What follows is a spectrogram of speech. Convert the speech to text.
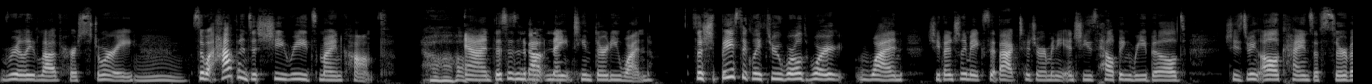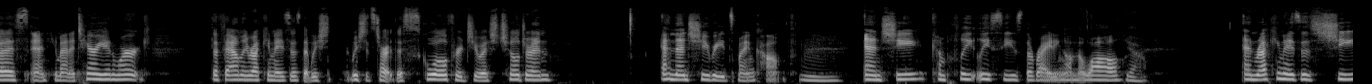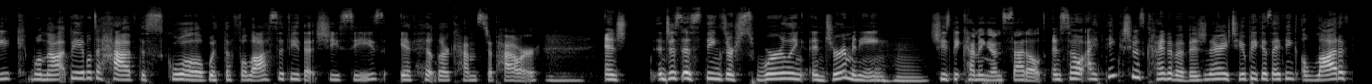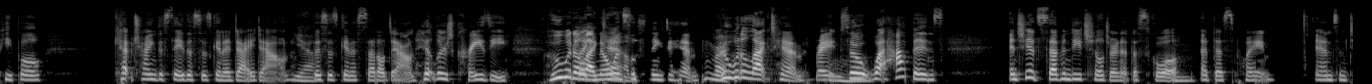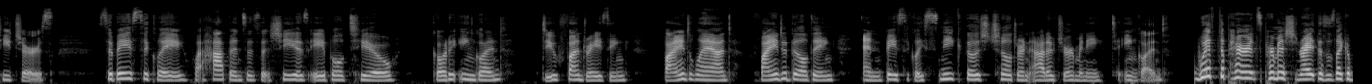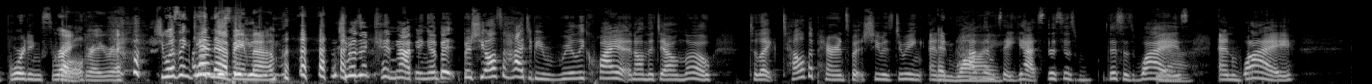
really love her story. Mm. So what happens is she reads Mein Kampf, and this isn't about 1931. So she basically through World War One, she eventually makes it back to Germany, and she's helping rebuild. She's doing all kinds of service and humanitarian work. The family recognizes that we should we should start this school for Jewish children, and then she reads Mein Kampf, Mm. and she completely sees the writing on the wall Yeah. and recognizes she will not be able to have the school with the philosophy that she sees if Hitler comes to power. Mm. And and just as things are swirling in Germany, Mhm. she's becoming unsettled. And so I think she was kind of a visionary too because I think a lot of people kept trying to say this is going to die down. Yeah. This is going to settle down. Hitler's crazy. Who would Like elect no him? one's listening to him. Right. Who would elect him, right? So Mhm. what happens and she had 70 children at the school Mm. at this point and some teachers. So basically, what happens is that she is able to go to England, do fundraising, find land, find a building, and basically sneak those children out of Germany to England with the parents' permission, right? This is like a boarding school. Right, right, right. She wasn't kidnapping them. she wasn't kidnapping them, but but she also had to be really quiet and on the down low to like tell the parents what she was doing and, And have them say yes, this is this is wise Yeah. and why.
